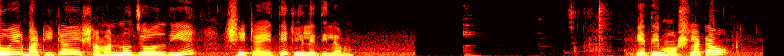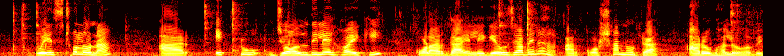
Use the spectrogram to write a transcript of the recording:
দইয়ের বাটিটায় সামান্য জল দিয়ে সেটা এতে ঢেলে দিলাম। এতে মশলাটাও ওয়েস্ট হলো না, আর একটু জল দিলে হয় কি, কড়ার গায়ে লেগেও যাবে না, আর কষানোটা আরও ভালো হবে।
